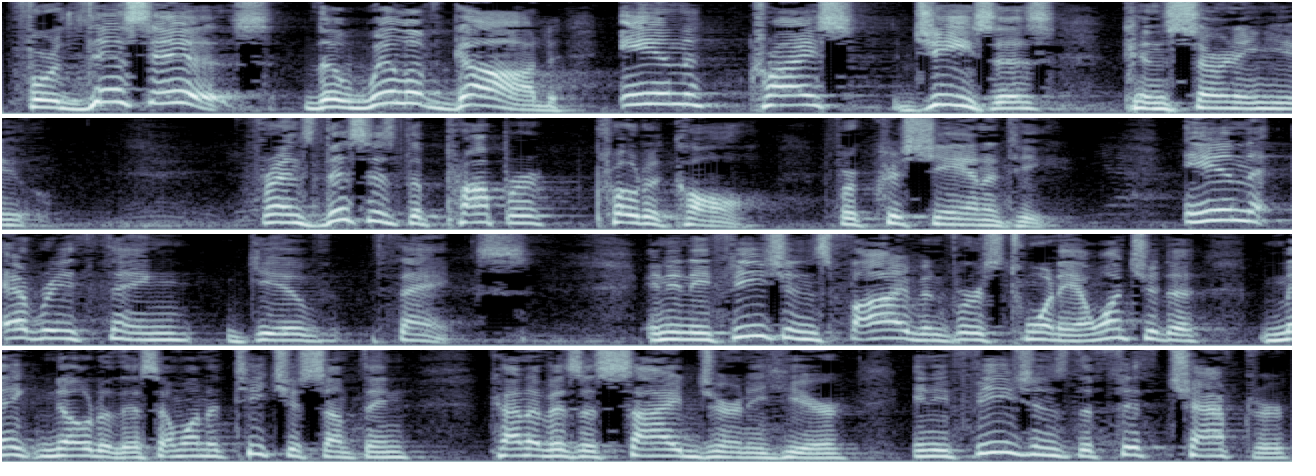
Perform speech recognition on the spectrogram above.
for this is the will of God in Christ Jesus concerning you. Friends, this is the proper protocol for Christianity. In everything give thanks. And in Ephesians 5 and verse 20, I want you to make note of this. I want to teach you something kind of as a side journey here. In Ephesians, the fifth chapter,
